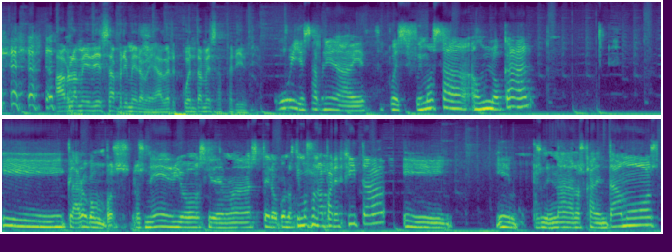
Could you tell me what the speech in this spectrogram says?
Háblame de esa primera vez, a ver, cuéntame esa experiencia. Uy, esa primera vez. Pues fuimos a, a un local y claro, como pues los nervios y demás, pero conocimos una parejita y, y pues nada, nos calentamos,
